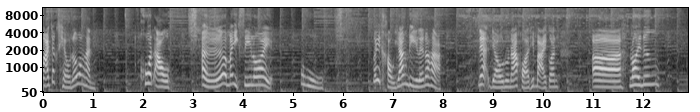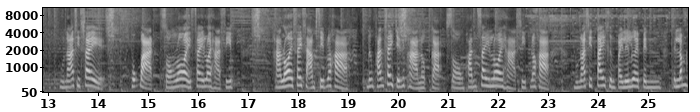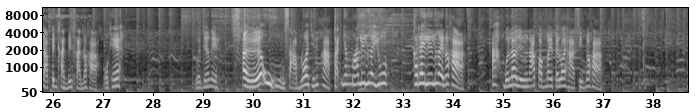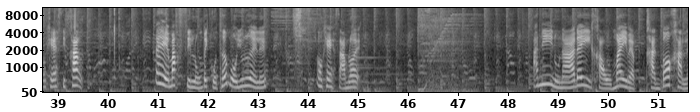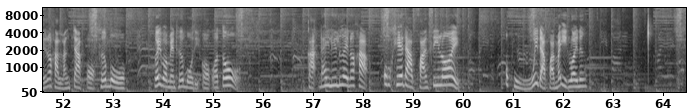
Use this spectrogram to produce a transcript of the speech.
มาจากแถวเนาะว่างันโคตรเอา เออมาอีกซี่ร้อย โอ้โหเฮ้ยเขาย่างดีเลยเนาะค่ะ เนี่ยเดี๋ยวหนูนะขออธิบายก่อนเอ่อร้อยหนึ่งหนูนะสิใส่หกบาทสองร้อยใส่ร้อยหาสิบหาร้อยใส่สามสิบแล้วค่ะหนึ่งพันใส่เจ็ดสิบหาแล้วกะสองพันใส่ร้อยหาสิบแล้วค่ะหนูนะสิไต่ขึ้นไปเรื่อยๆ เป็นเป็นลำดับเป็นขันเป็นขันแล้วค่ะ โอเคเบิดยังเนี่ยเออโอ้โหสามร้อยเจ็ดสิบห้ากัดยังมาเรื่อยๆอยู่ก็ได้เรื่อยๆเนาะค่ะ อะเบิดแล้วเดี๋ยวนะปรับไม่ไปร้อยหาสิบแล้วค่ะ โอเคสิบข้างเอ้มักสิหลงไปกดเทอร์โบอยู่เรื่อยเลย โอเคสามร้อยอันนี้หนูนะได้เข่าไม่แบบขันต่อขันเลยเนาะค่ะ หลังจากออกเทอร์โบ เฮ้ยบอแมนเทอร์โบดิออกออโต้กะได้เรื่อยๆเนาะค่ะ โอเค ดาบขวานซี่ร้อยโอ้โหดาบขวานมาอีกร้อยหนึง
